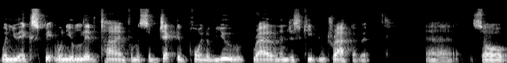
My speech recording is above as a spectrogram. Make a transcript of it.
when you exp- when you live time from a subjective point of view rather than just keeping track of it. Uh, so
